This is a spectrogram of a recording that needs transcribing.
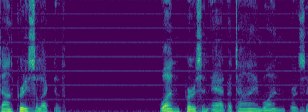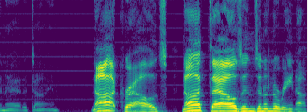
Sounds pretty selective. One person at a time, one person at a time. Not crowds, not thousands in an arena.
